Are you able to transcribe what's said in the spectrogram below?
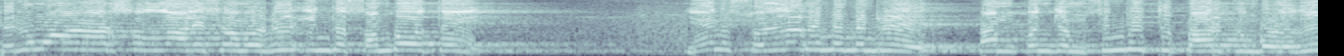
பெருமானார் சொல்லா அலிஸ்லாம் அவர்கள் இந்த சம்பவத்தை ஏன் சொல்ல வேண்டும் என்று நாம் கொஞ்சம் சிந்தித்து பார்க்கும் பொழுது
